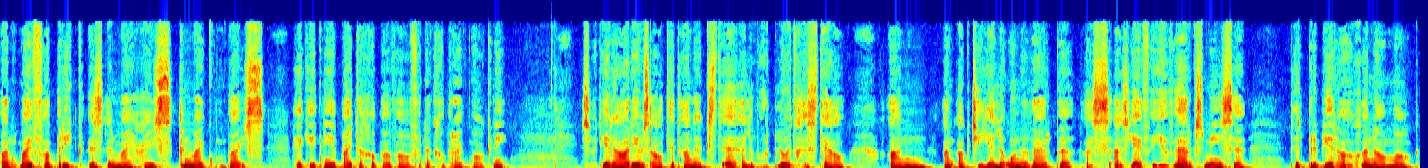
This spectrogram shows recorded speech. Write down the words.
Want my fabriek is in my huis, in my kombuis. Ek het nie 'n buitegebou waarvan ek gebruik maak nie. So die radio is altyd aan ek hulle word blootgestel aan aan aktuelle onderwerpe. As as jy vir jou werksmense dit probeer aangenaam maak,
